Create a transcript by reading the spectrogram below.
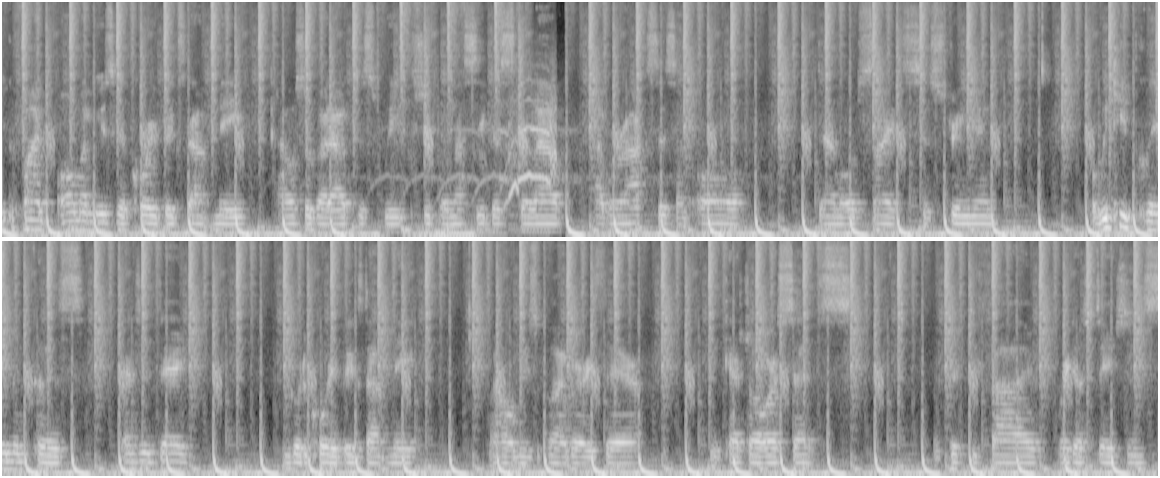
You can find all my music at CoreyBiggs.me. I also got out this week. Shuko Nasika still out. Avaroxis on all download sites and streaming. But we keep gleaming because end of the day, you go to CoreyBiggs.me. My whole music library is there. You catch all our sets from 55 radio stations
